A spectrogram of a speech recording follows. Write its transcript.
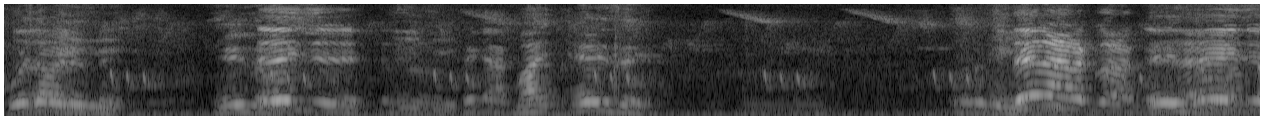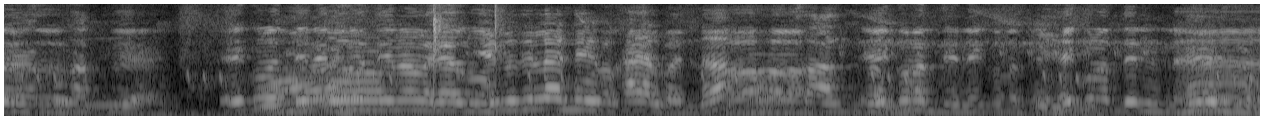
কই যাবেন এই ভাই। যে। এই যে। ভাই এই যে। দেন আর কর এই যে এই কোন দিন কোন দিন লাগাল এনে দিলা নেই খাই আলবেন না এই কোন দিন এই কোন দিন এই কোন দিন না কোন।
